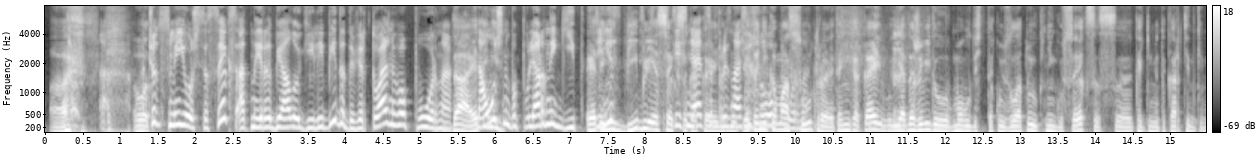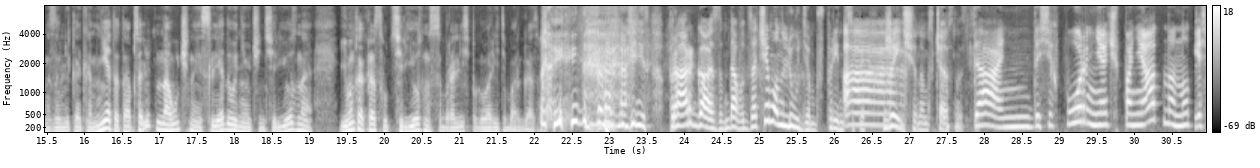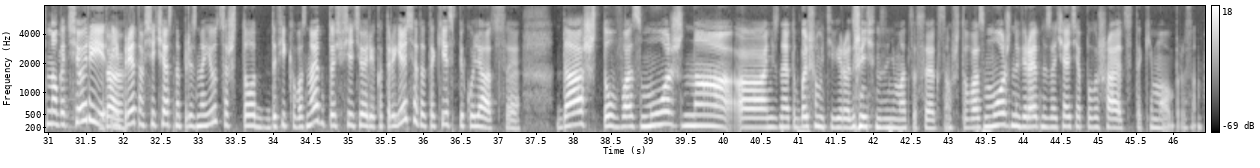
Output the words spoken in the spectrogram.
А, а, вот. а что ты смеешься? Секс от нейробиологии либидо до виртуального порно. Да, это Научно-популярный гид. Это Денис не Библия секса какая-нибудь, это не Камасутра, это никакая... Я даже видел в молодости такую золотую книгу секса с э, какими-то картинками завлекательными. Нет, это абсолютно научное исследование, очень серьезное. И мы как раз вот серьезно собрались поговорить об оргазме. Денис, про оргазм. Да, вот зачем он людям, в принципе, а, женщинам в частности? Да, до сих пор не очень понятно, но есть много теорий, да. и при этом все честно признаются, что дофиг его знают. То есть все теории, которые есть, это такие спекуляции да, что, возможно, а, не знаю, это больше мотивирует женщин заниматься сексом, что, возможно, вероятность зачатия повышается таким образом,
